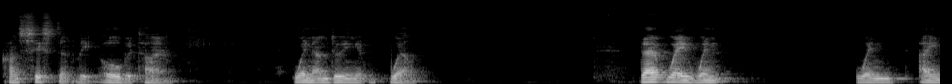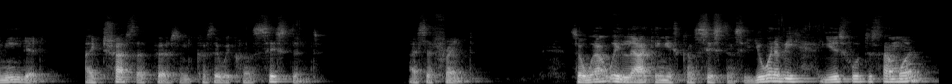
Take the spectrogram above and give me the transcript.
consistently over time, when I'm doing it well. That way, when when I need it, I trust that person because they were consistent as a friend. So what we're lacking is consistency. You want to be useful to someone?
